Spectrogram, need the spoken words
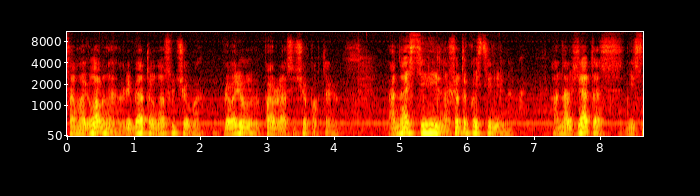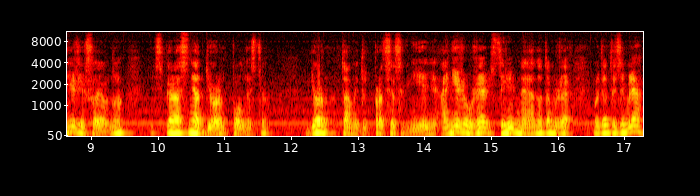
самое главное, ребята, у нас учеба. Говорил пару раз, еще повторю. Она стерильна. Что такое стерильно? она взята с, не с нижних слоев, но сперва снят дерн полностью. Дерн, там идут процессы гниения. Они же уже стерильная, она там уже, вот эта земля,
